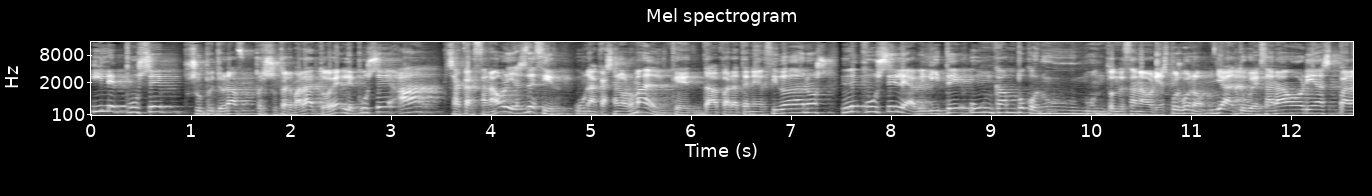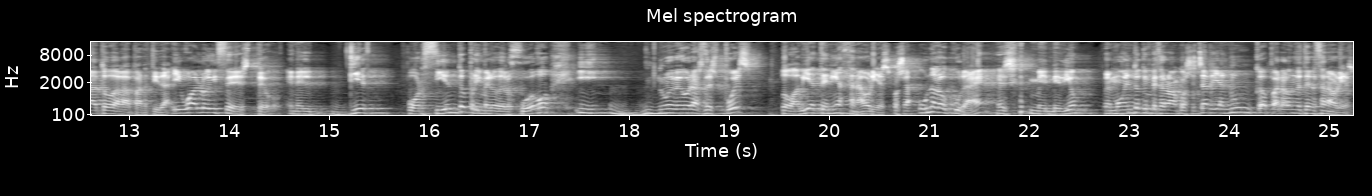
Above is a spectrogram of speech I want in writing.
y le puse, de una, súper barato, ¿eh? le puse a sacar zanahorias, es decir, una casa normal que da para tener ciudadanos, le puse, le habilité un campo con un montón de zanahorias. Pues bueno, ya tuve zanahorias para toda la partida. Igual lo hice este en el 10% primero del juego y nueve horas después todavía tenía zanahorias. O sea, una locura, ¿eh? me, dio el momento que empezaron a cosechar, ya nunca pararon de tener zanahorias.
